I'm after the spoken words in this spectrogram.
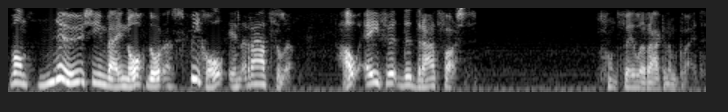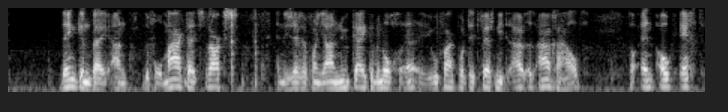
Want nu zien wij nog door een spiegel in raadselen. Hou even de draad vast. Want velen raken hem kwijt. Denken bij aan de volmaaktheid straks. En die zeggen van ja, nu kijken we nog. Hè, hoe vaak wordt dit vers niet aangehaald? En ook echt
